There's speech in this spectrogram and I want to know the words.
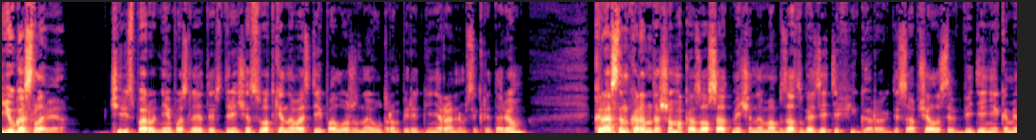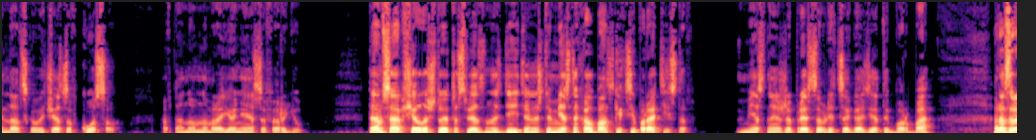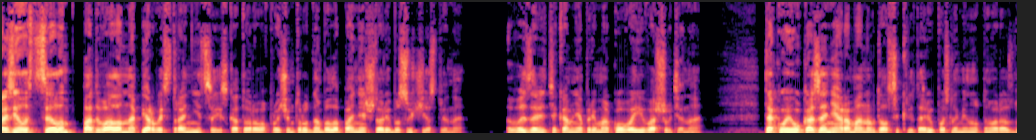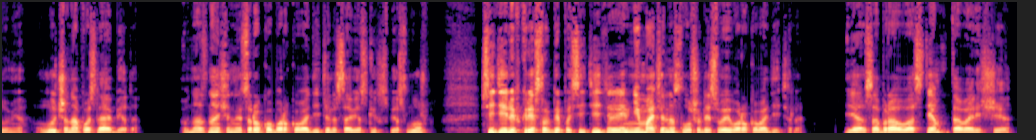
Югославия. Через пару дней после этой встречи сводки новостей, положенные утром перед генеральным секретарем, красным карандашом оказался отмеченным абзац в газете «Фигаро», где сообщалось о введении комендантского часа в Косово, автономном районе СФРЮ. Там сообщалось, что это связано с деятельностью местных албанских сепаратистов. Местная же пресса в лице газеты «Борьба» разразилась целым подвалом на первой странице, из которого, впрочем, трудно было понять что-либо существенное. «Вызовите ко мне Примакова и Вашутина». Такое указание Романов дал секретарю после минутного раздумья. Лучше на после обеда. В назначенный срок оба руководителя советских спецслужб сидели в креслах для посетителей и внимательно слушали своего руководителя. «Я собрал вас тем, товарищи,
